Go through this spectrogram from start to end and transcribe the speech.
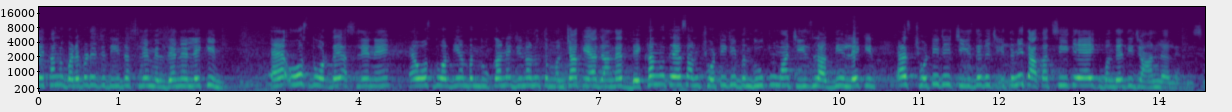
ਦੇਖਣ ਨੂੰ ਬੜੇ ਬੜੇ ਜਦੀਦ ਅਸਲੇ ਮਿਲਦੇ ਨੇ, ਲੇਕਿਨ ਇਹ ਉਸ ਦੌਰ ਦੇ ਅਸਲੇ ਨੇ, ਇਹ ਉਸ ਦੌਰ ਦੀਆਂ ਬੰਦੂਕਾਂ ਨੇ ਜਿਨ੍ਹਾਂ ਨੂੰ ਤਮੰਚਾ ਕਿਹਾ ਜਾਂਦਾ ਹੈ। ਦੇਖਣ ਨੂੰ ਤੇ ਸਾਨੂੰ ਛੋਟੀ ਜਿਹੀ ਬੰਦੂਕ ਨੂੰਮਾ ਚੀਜ਼ ਲੱਗਦੀ ਹੈ, ਲੇਕਿਨ ਇਸ ਛੋਟੀ ਜਿਹੀ ਚੀਜ਼ ਦੇ ਵਿੱਚ ਇਤਨੀ ਤਾਕਤ ਸੀ ਕਿ ਇਹ ਇੱਕ ਬੰਦੇ ਦੀ ਜਾਨ ਲੈ ਲੈਂਦੀ ਸੀ।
